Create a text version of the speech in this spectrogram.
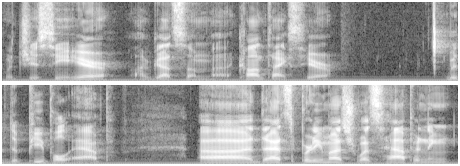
which you see here, I've got some uh, contacts here with the People app, uh, that's pretty much what's happening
